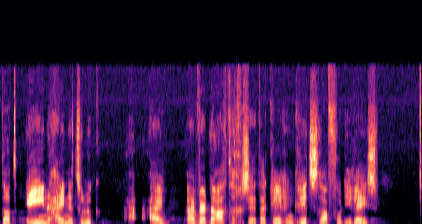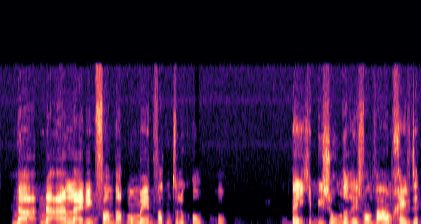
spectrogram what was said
dat één, hij natuurlijk, hij, hij werd naar achter gezet. Hij kreeg een gridstraf voor die race. Na, naar aanleiding van dat moment. Wat natuurlijk op, op een beetje bijzonder is. Want waarom geeft de,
